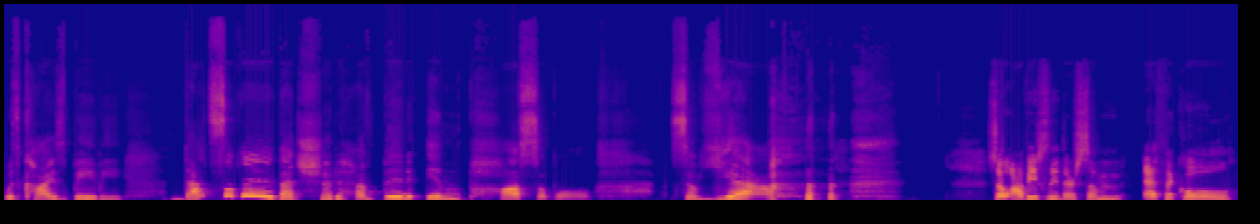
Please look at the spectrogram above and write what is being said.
with Kai's baby that's something that should have been impossible. So, yeah. so, obviously, there's some ethical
